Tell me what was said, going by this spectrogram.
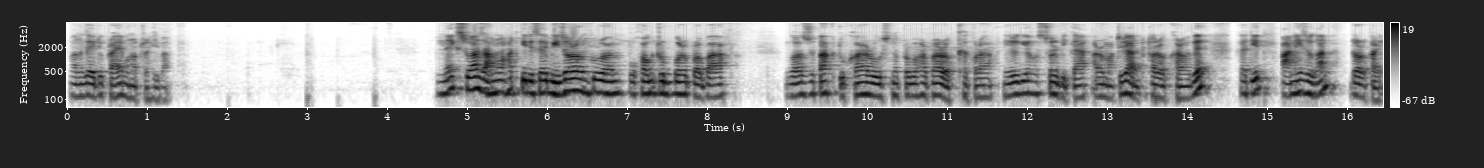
তোমালোকে এইটো প্ৰায়ে মনত ৰাখিবা। নেক্সট চোৱা জানু অহাত কি দিছে? বীজৰ অংকুৰণ পোষক দ্ৰব্যৰ প্ৰবাহ গছজোপাক তুষাৰ আৰু উষ্ণ প্ৰবাহৰ পৰা ৰক্ষা কৰা নিৰোগী শস্যৰ বিকাশ আৰু মাটিৰ আৰ্দ্ৰতা ৰক্ষাৰ বাবে খেতিত পানী যোগান দৰকাৰী।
